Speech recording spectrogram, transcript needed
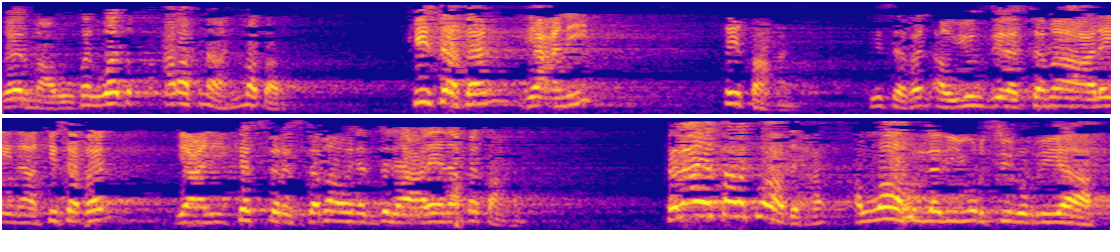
غير معروفة. الودق عرفناه المطر كسفا يعني قطعا. كسفا أو ينزل السماء علينا كسفا يعني يكسر السماء وينزلها علينا قطعا. فالآية صارت واضحة. الله الذي يرسل الرياح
